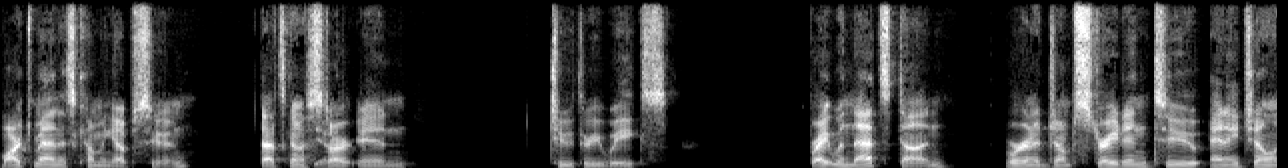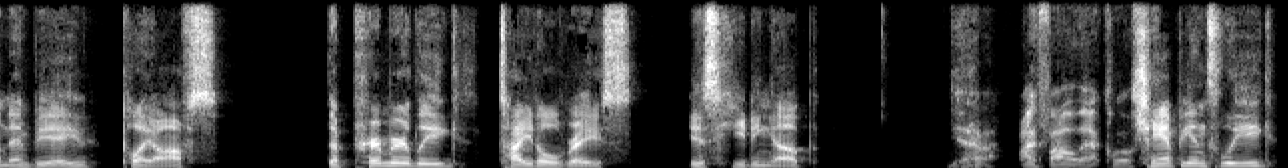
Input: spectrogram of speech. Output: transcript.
March Madness coming up soon. That's going to Yeah. start in two, three weeks. Right when that's done, we're going to jump straight into NHL and NBA playoffs. The Premier League title race is heating up. Yeah, I follow that close. Champions League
